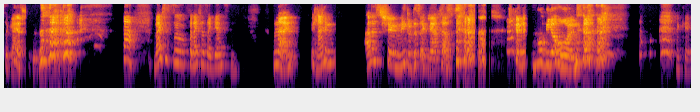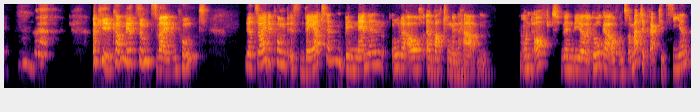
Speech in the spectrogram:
so geil. Ja, Möchtest du vielleicht was ergänzen? Nein, ich finde alles schön, wie du das erklärt hast. ich könnte nur wiederholen. okay. Okay, kommen wir zum zweiten Punkt. Der zweite Punkt ist Werten, benennen oder auch Erwartungen haben. Und oft, wenn wir Yoga auf unserer Matte praktizieren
